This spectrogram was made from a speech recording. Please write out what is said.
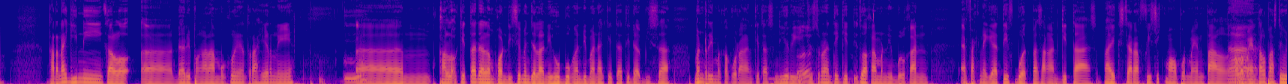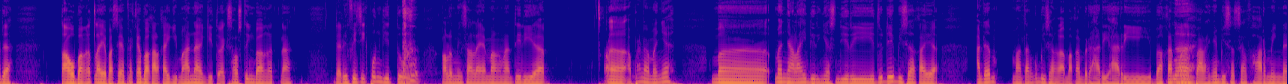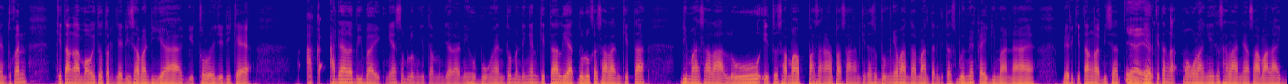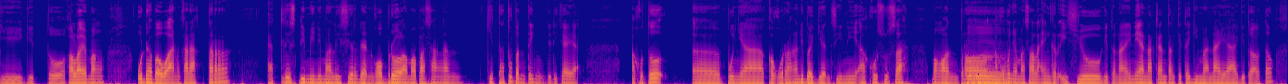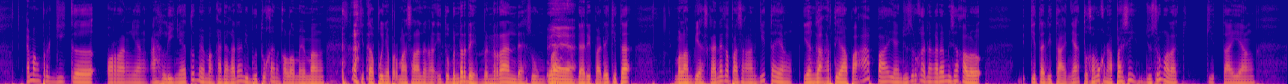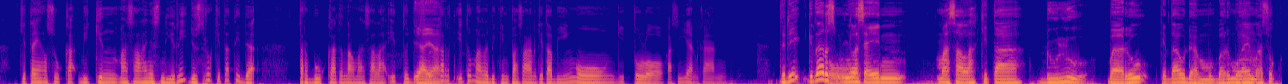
karena gini kalau eh, dari pengalamanku yang terakhir nih Hmm. em, kalau kita dalam kondisi menjalani hubungan di mana kita tidak bisa menerima kekurangan kita sendiri Huh? justru nanti kit- itu akan menimbulkan efek negatif buat pasangan kita baik secara fisik maupun mental kalau Nah. mental pasti udah tahu banget lah ya pasti efeknya bakal kayak gimana gitu exhausting banget nah dari fisik pun gitu kalau misalnya emang nanti dia eh, apa namanya me- menyalahi dirinya sendiri itu dia bisa kayak ada mantanku bisa nggak makan berhari-hari bahkan Nah. paling parahnya bisa self harming dan itu kan kita nggak mau itu terjadi sama dia gitu loh jadi kayak ak- ada lebih baiknya sebelum kita menjalani hubungan tuh mendingan kita lihat dulu kesalahan kita di masa lalu itu sama pasangan-pasangan kita sebelumnya mantan-mantan kita sebelumnya kayak gimana biar kita nggak bisa Iya, iya. biar kita nggak mengulangi kesalahan yang sama lagi gitu kalau emang udah bawaan karakter at least diminimalisir dan ngobrol sama pasangan kita tuh penting jadi kayak aku tuh eh, punya kekurangan di bagian sini aku susah mengontrol Hmm. aku punya masalah anger issue gitu. Nah ini anak ntar kita gimana ya gitu. Atau emang pergi ke orang yang ahlinya tuh memang kadang-kadang dibutuhkan kalau memang kita punya permasalahan dengan itu. Bener deh beneran dah sumpah. Iya, iya. daripada kita melampiaskannya ke pasangan kita yang yang nggak ngerti apa-apa yang justru kadang-kadang bisa kalau kita ditanya tuh kamu kenapa sih? Justru malah kita yang kita yang suka bikin masalahnya sendiri justru kita tidak terbuka tentang masalah itu justru Iya, iya. ntar itu malah bikin pasangan kita bingung gitu loh kasihan kan Jadi kita harus Tuh. menyelesaikan masalah kita dulu, baru kita udah baru mulai Hmm. masuk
